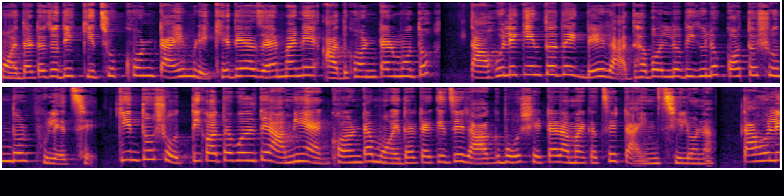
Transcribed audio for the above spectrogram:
ময়দাটা যদি কিছুক্ষণ টাইম রেখে দেওয়া যায় মানে আধ ঘণ্টার মতো, তাহলে কিন্তু দেখবে রাধা বল্লবীগুলো কত সুন্দর ফুলেছে। কিন্তু সত্যি কথা বলতে আমি এক ঘণ্টা ময়দাটাকে যে রাখব, সেটার আমার কাছে টাইম ছিল না। তাহলে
